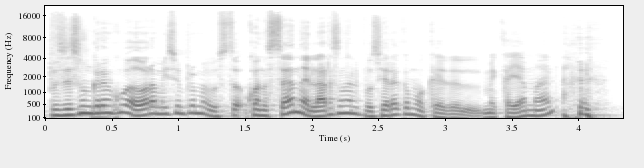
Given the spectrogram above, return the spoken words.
Pues es un gran jugador, a mí siempre me gustó. Cuando estaba en el Arsenal, pues era como que el- me caía mal.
